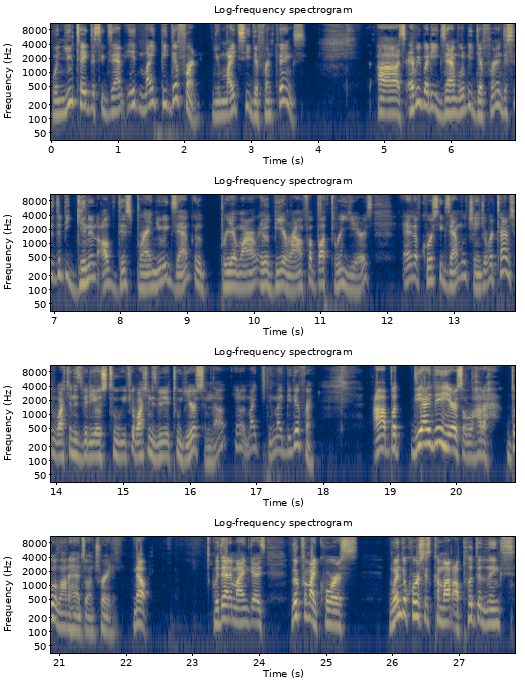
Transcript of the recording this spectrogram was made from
When you take this exam, it might be different. You might see different things. Uh, so everybody exam will be different. This is the beginning of this brand new exam. It'll be around, it'll be around for about three years. And of course, the exam will change over time. So if you're watching this videos two, if you're watching this video two years from now, you know, it might, it might be different. Uh, but the idea here is a lot of, do a lot of hands-on training. Now, with that in mind, guys, look for my course. When the courses come out, I'll put the links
